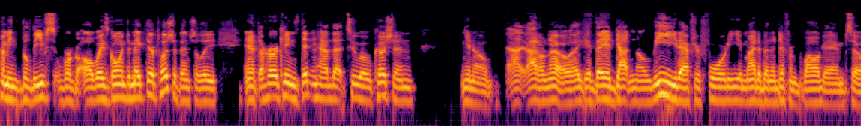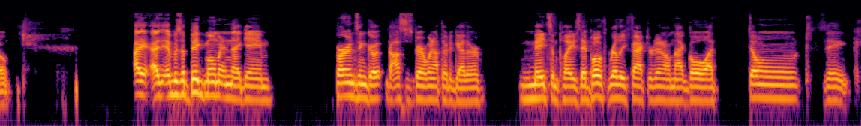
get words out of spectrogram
I mean, the Leafs were always going to make their push eventually, and if the Hurricanes didn't have that 2-0 cushion, you know, I, I don't know. Like if they had gotten a lead after 40, it might have been a different ball game. So I, I it was a big moment in that game. Burns and Go- Bear went out there together, made some plays. They both really factored in on that goal. I don't think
